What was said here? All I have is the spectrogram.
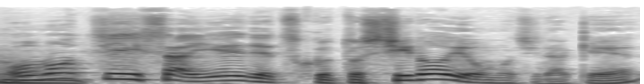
る。お餅さ家で作ると白いお餅だけ？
